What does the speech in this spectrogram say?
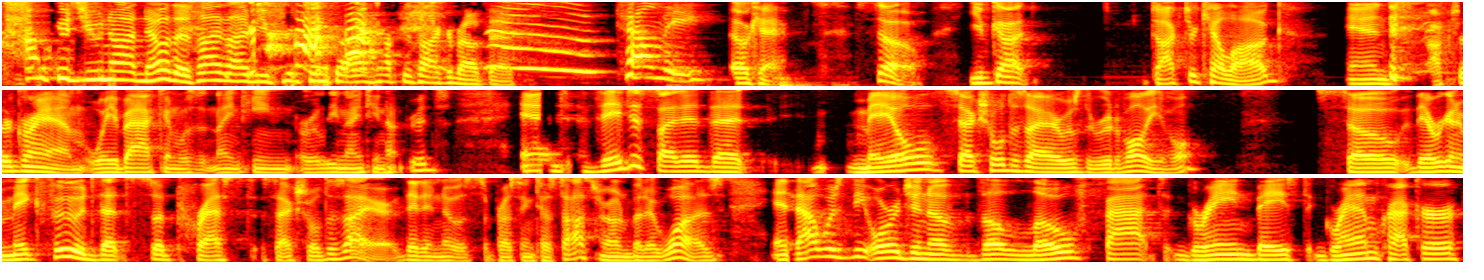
How could you not know this? I thought I'd be I have to talk about this. Tell me. Okay. So you've got Dr. Kellogg and Dr. Graham way back in was it 19 early 1900s and they decided that male sexual desire was the root of all evil. So they were going to make foods that suppressed sexual desire. They didn't know it was suppressing testosterone, but it was. And that was the origin of the low fat grain based graham cracker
